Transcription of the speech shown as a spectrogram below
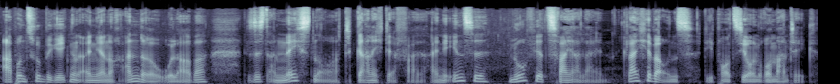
Ab und zu begegnen einen ja noch andere Urlauber. Das ist am nächsten Ort gar nicht der Fall. Eine Insel nur für zwei allein. Gleich hier bei uns die Portion Romantik.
